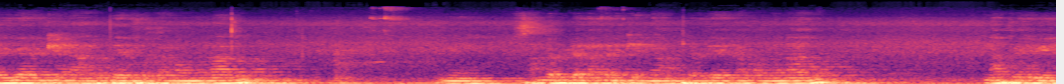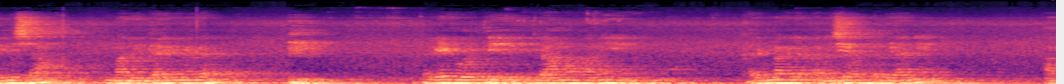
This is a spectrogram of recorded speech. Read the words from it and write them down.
అయ్యారికి నా హృదయపూర్వక వందనాలు. మీ సంఘ బిడ్డలందరికీ నా ప్రత్యేక వందనాలు. నా పేరు ఎలిషా మాది కరీంనగర్. రేగుర్తి గ్రామం అని కరీంనగర్ కలిసి ఉంటుంది కానీ ఆ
